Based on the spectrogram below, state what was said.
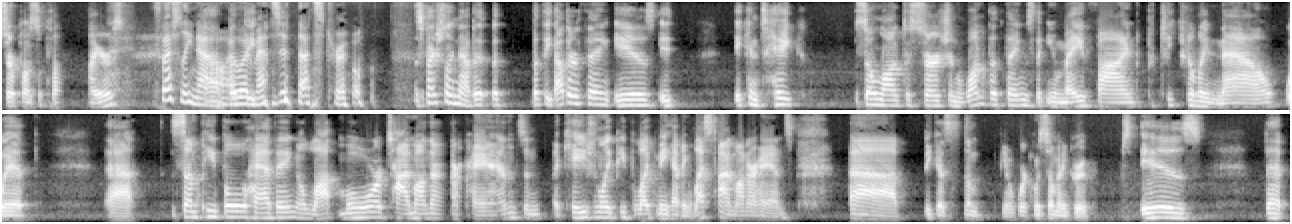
surplus of players, Especially now, Uh, I would the- imagine that's true. especially now. But but but the other thing is it it can take so long to search, and one of the things that you may find, particularly now with uh, some people having a lot more time on their hands, and occasionally people like me having less time on our hands, uh, because I'm you know working with so many groups, is that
